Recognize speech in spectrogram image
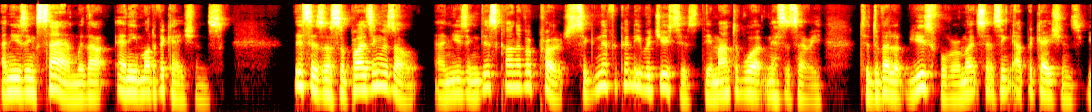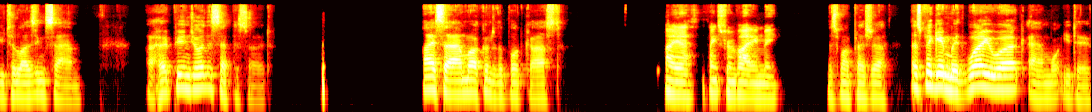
and using SAM without any modifications. This is a surprising result, and using this kind of approach significantly reduces the amount of work necessary to develop useful remote sensing applications utilizing SAM. I hope you enjoy this episode. Hi, Sam. Welcome to the podcast. Hiya. Thanks for inviting me. It's my pleasure. Let's begin with where you work and what you do.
